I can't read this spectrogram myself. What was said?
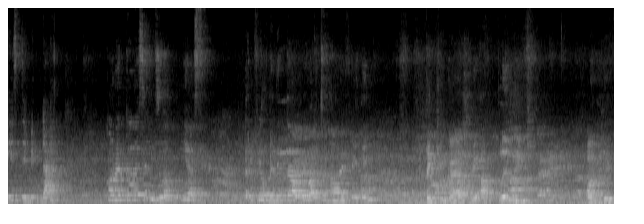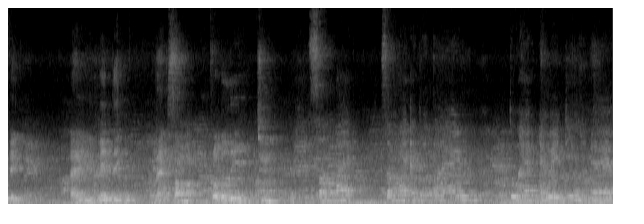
is the big day? Congratulations, Zul. Yes. Reveal the detail. We want to know everything. Thank you guys. We are planning on having a wedding next summer, probably June. Sound like sound like a good time to have a wedding and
